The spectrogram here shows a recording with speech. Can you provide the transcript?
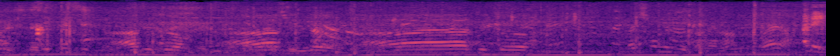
Ah, tu tournes. Ah, tu tournes. Ah. Vachement mieux quand même. Allez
